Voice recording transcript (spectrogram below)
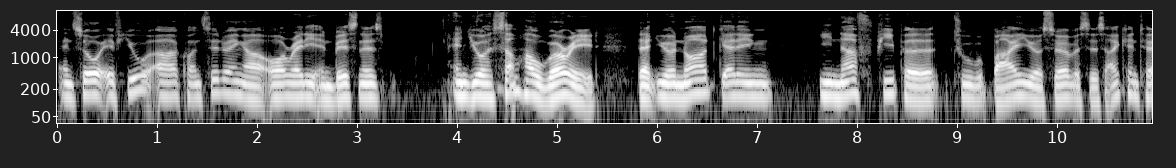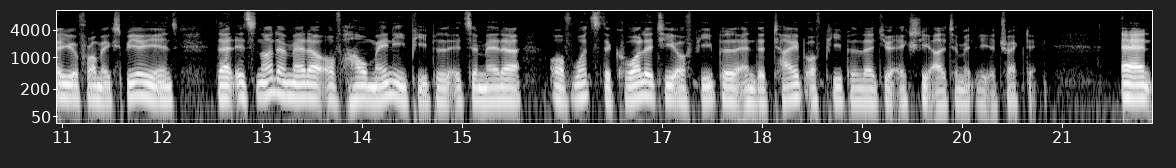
And so, if you are considering are already in business and you're somehow worried that you're not getting enough people to buy your services, I can tell you from experience that it's not a matter of how many people, it's a matter of what's the quality of people and the type of people that you're actually ultimately attracting. And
